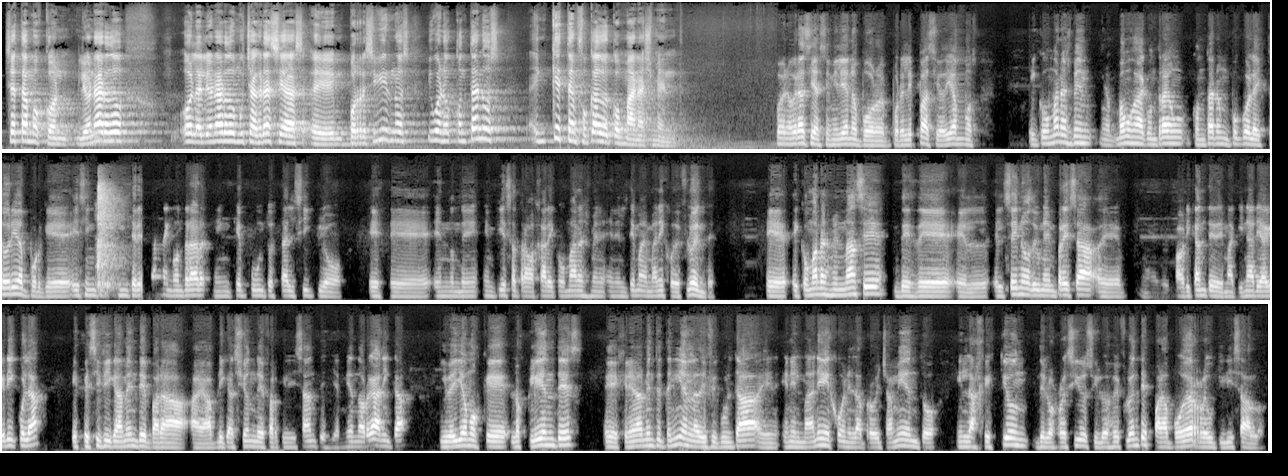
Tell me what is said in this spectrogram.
Ya estamos con Leonardo. Hola Leonardo, muchas gracias eh, por recibirnos. Y bueno, contanos en qué está enfocado EcoManagement. Bueno, gracias Emiliano por, por el espacio. Digamos, y como management vamos a contar un, contar un poco la historia porque es interesante encontrar en qué punto está el ciclo este, en donde empieza a trabajar EcoManagement en el tema de manejo de fluentes. Eh, EcoManagement nace desde el, seno de una empresa eh, fabricante de maquinaria agrícola, específicamente para eh, aplicación de fertilizantes y enmienda orgánica, y veíamos que los clientes eh, generalmente tenían la dificultad en, el manejo, en el aprovechamiento, en la gestión de los residuos y los efluentes para poder reutilizarlos.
